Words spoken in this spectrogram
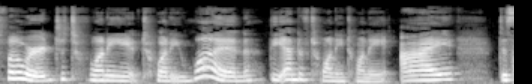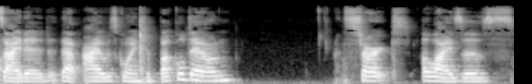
forward to 2021, the end of 2020, I decided that I was going to buckle down, start Eliza's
